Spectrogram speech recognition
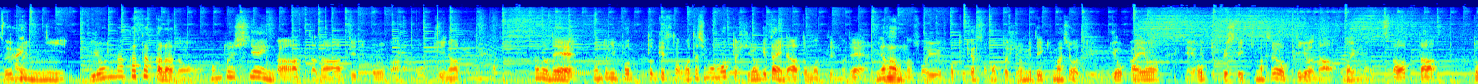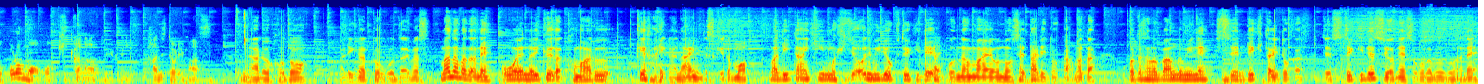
そういうふうに、い、ろんな方からの本当に支援があったなというところが大きいなと思います。なので、本当にポッドキャスト、私ももっと広げたいなと思っているので、皆さんのそういうポッドキャストをもっと広めていきましょうという、業界を大きくしていきましょうというような思いも伝わったところも大きいかなというふうに感じております。なるほど。ありがとうございます。まだまだね、応援の勢いが止まる気配がないんですけども、まあ、リターン品も非常に魅力的で、はい、お名前を載せたりとか、また岡田さんの番組ね、出演できたりとかって素敵ですよね、そこの部分はね。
